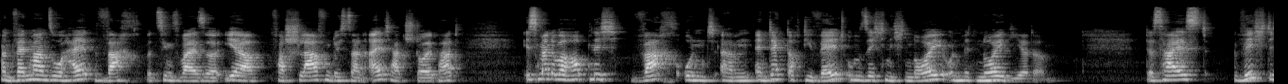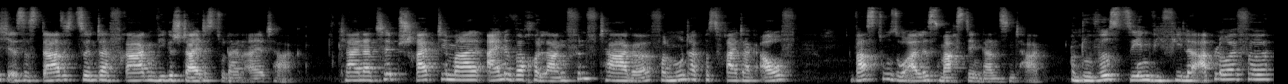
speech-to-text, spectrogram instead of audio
Und wenn man so halb wach bzw. eher verschlafen durch seinen Alltag stolpert, ist man überhaupt nicht wach und ähm, entdeckt auch die Welt um sich nicht neu und mit Neugierde. Das heißt, wichtig ist es da, sich zu hinterfragen, wie gestaltest du deinen Alltag? Kleiner Tipp, schreib dir mal eine Woche lang, fünf Tage, von Montag bis Freitag auf, was du so alles machst den ganzen Tag. Und du wirst sehen, wie viele Abläufe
